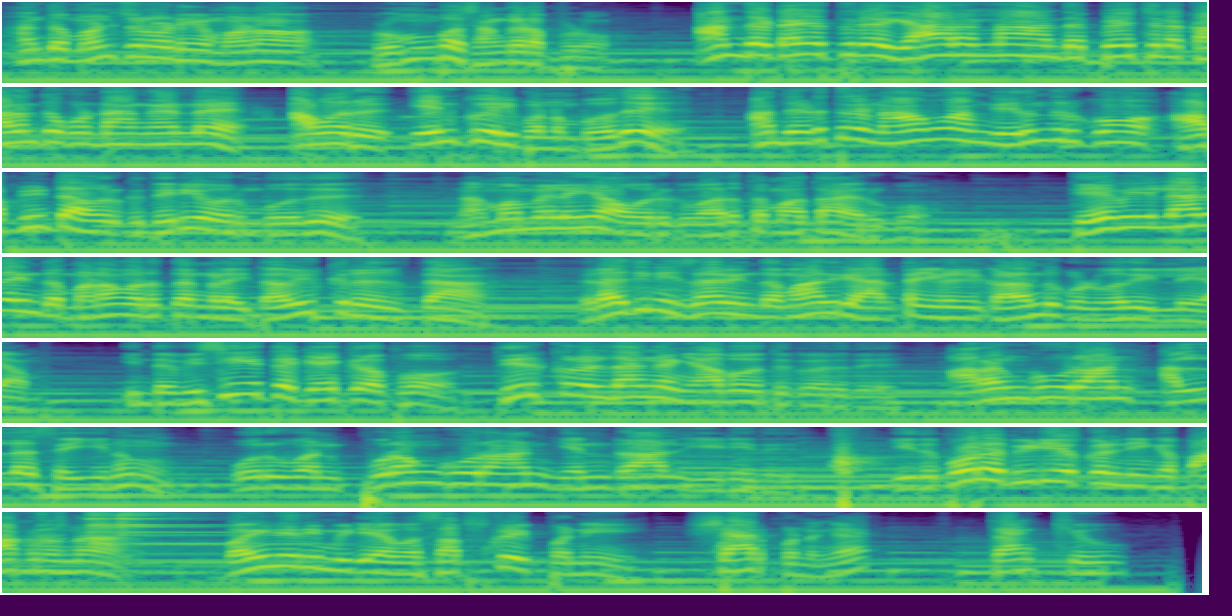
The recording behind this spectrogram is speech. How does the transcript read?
அந்த மனுஷனுடைய மனம் ரொம்ப சங்கடப்படும். அந்த டயத்துல யாரெல்லாம் அந்த பேச்சில் கலந்து கொண்டாங்கன்னு அவர் என்கொயரி பண்ணும்போது அந்த இடத்துல நாமும் அங்கே இருந்திருக்கோம் அப்படின்ட்டு அவருக்கு தெரிய வரும்போது நம்ம மேலேயும் அவருக்கு வருத்தமாக தான் இருக்கும். தேவையில்லாத இந்த மன வருத்தங்களை தவிர்க்கிறதுக்கு தான் ரஜினி சார் இந்த மாதிரி அரட்டைகளில் கலந்து கொள்வது இல்லையாம். இந்த விஷயத்தை கேட்கிறப்போ திருக்குறள் தாங்க ஞாபகத்துக்கு வருது. அரங்கூரான் அல்ல செய்யினும் ஒருவன் புறங்கூறான் என்றால் இனிது இது போல வீடியோக்கள் நீங்க பார்க்கணும்னா பைனரி மீடியாவை சப்ஸ்கிரைப் பண்ணி ஷேர் பண்ணுங்க. தேங்க்யூ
